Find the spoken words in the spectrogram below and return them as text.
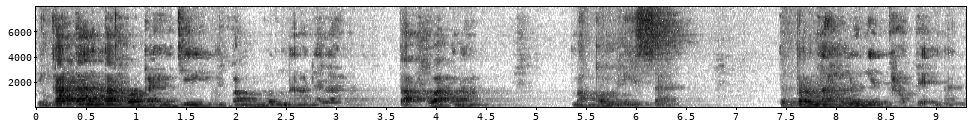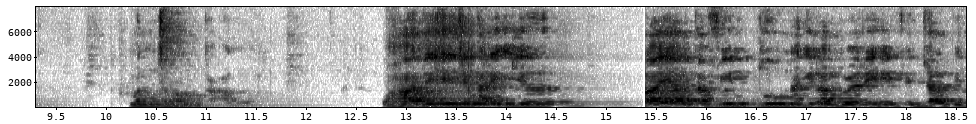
tingkatan takwa kahiji empang luhurna adalah takwa na makom ihsan. Teu pernah leungit hatena mencerong ka Allah. Wa hadhihi jeung ari ieu la yaltafitu na ila ghairihi fi jalbin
